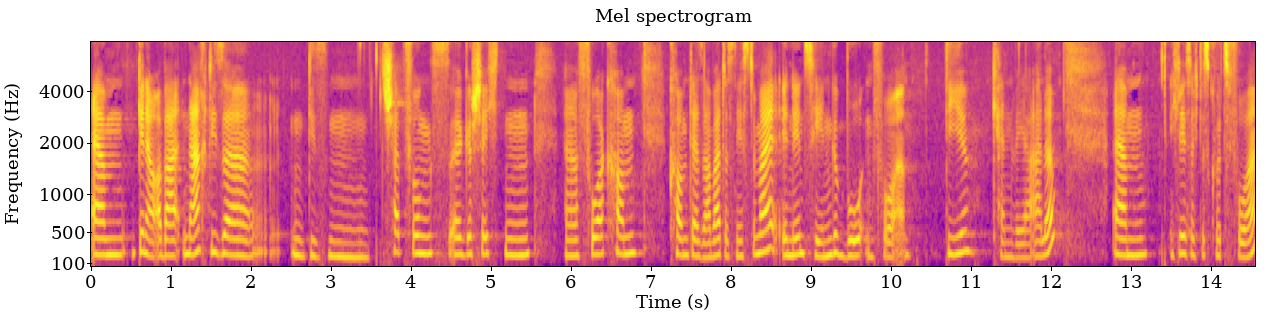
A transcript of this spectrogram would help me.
Ähm, genau, aber nach dieser, diesen Schöpfungsgeschichten äh, vorkommen, kommt der Sabbat das nächste Mal in den zehn Geboten vor. Die kennen wir ja alle. Ähm, ich lese euch das kurz vor.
